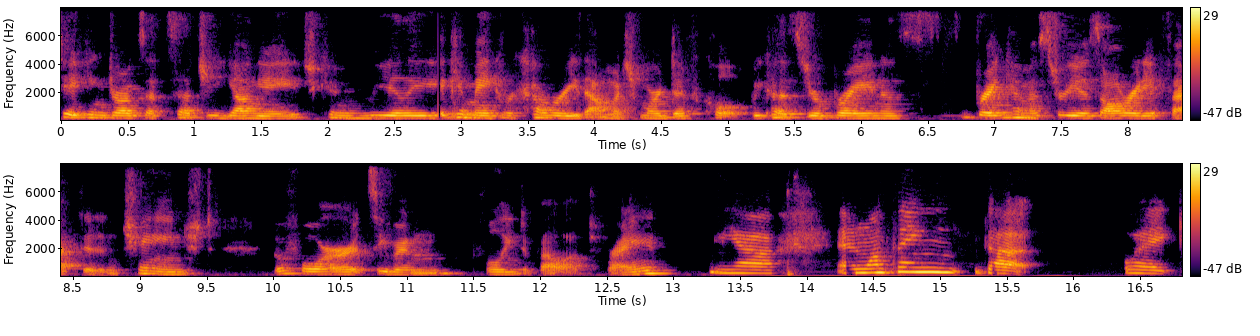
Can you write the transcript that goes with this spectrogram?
taking drugs at such a young age can really it can make recovery that much more difficult because your brain is brain chemistry is already affected and changed before it's even fully developed right? Yeah. And one thing that like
